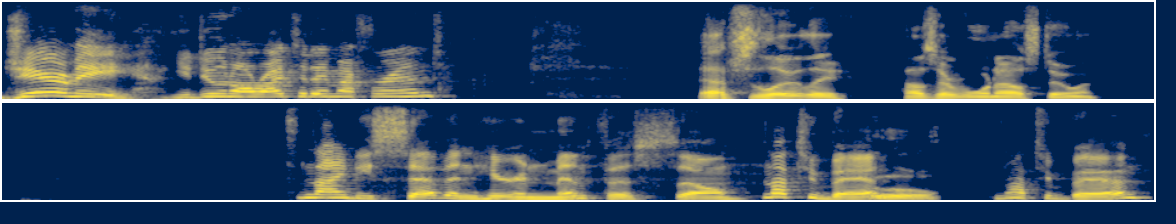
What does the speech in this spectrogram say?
Jeremy, you doing all right today, my friend? Absolutely. How's everyone else doing? It's 97 here in Memphis, so not too bad. Ooh. Not too bad.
